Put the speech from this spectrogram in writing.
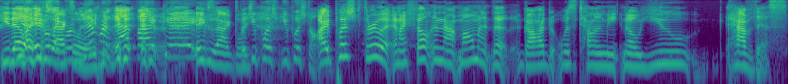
You know, Yeah, like, you're like, exactly. remember that 5K? exactly. But you pushed you pushed on. I pushed through it and I felt in that moment that God was telling me, no, you have this.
